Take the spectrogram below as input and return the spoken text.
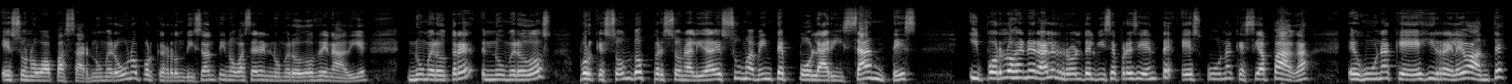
eso no va a pasar. Número uno, porque Ron DeSantis no va a ser el número dos de nadie. Número tres, número dos, porque son dos personalidades sumamente polarizantes. Y por lo general el rol del vicepresidente es una que se apaga, es una que es irrelevante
